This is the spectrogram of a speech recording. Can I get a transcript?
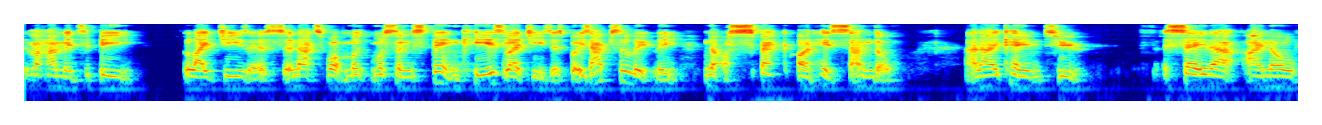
Muhammad to be like Jesus, and that's what mu- Muslims think. He is like Jesus, but he's absolutely not a speck on his sandal. And I came to say that I know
